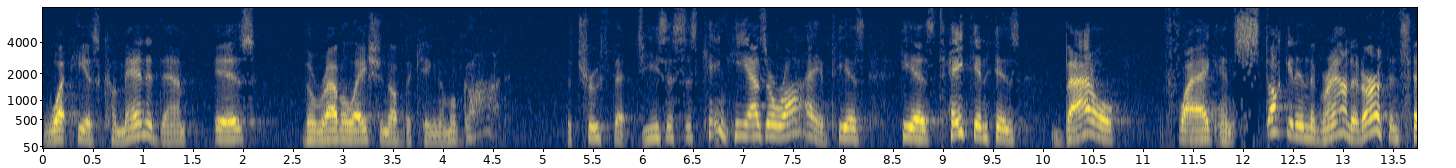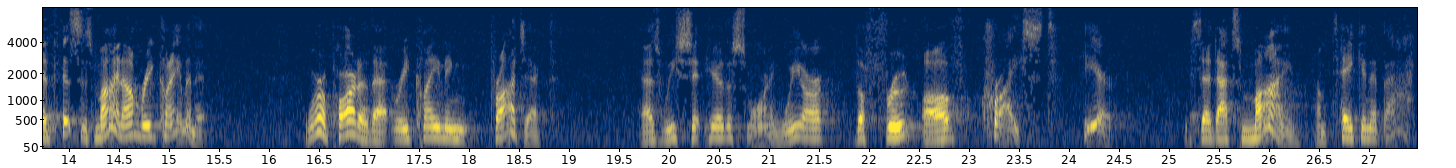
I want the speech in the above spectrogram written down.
What he has commanded them is the revelation of the kingdom of God. The truth that Jesus is king. He has arrived. He has, he has taken his battle flag and stuck it in the ground at earth and said, This is mine, I'm reclaiming it. We're a part of that reclaiming project as we sit here this morning. We are the fruit of Christ here. He said, That's mine. I'm taking it back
